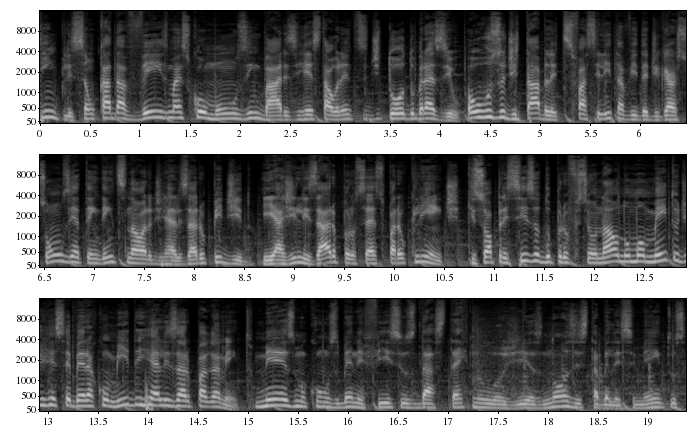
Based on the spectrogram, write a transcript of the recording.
simples são cada vez mais comuns em bares e restaurantes de todo o Brasil. O uso de tablets facilita a vida de garçons e atendentes na hora de realizar o pedido e agilizar o processo para o cliente, que só precisa do profissional no momento de receber a comida e realizar o pagamento. Mesmo com os benefícios das tecnologias nos estabelecimentos,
